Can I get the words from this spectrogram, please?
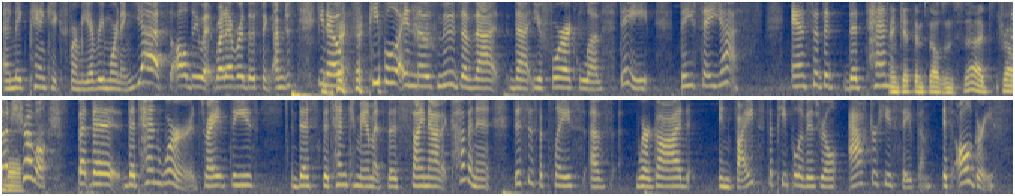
and make pancakes for me every morning. Yes, I'll do it. Whatever those things. I'm just, you know, people in those moods of that that euphoric love state, they say yes. And so the the ten and get themselves in such trouble. Such trouble. But the the ten words, right? These this the Ten Commandments, the Sinaitic covenant, this is the place of where God invites the people of Israel after he's saved them. It's all grace.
